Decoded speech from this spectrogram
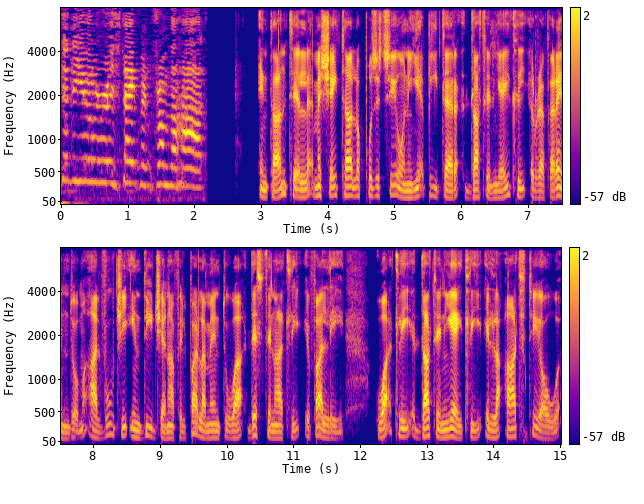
to the Uluru Statement from the Heart. Intant, il-Mexxej ta' l-Oppożizzjoni Peter Dutton jgħid li r-referendum għal vuċi indiġena fil-Parlament huwa destinat li ifalli, waqt li Dutton jgħid li l-laqgħat tiegħu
